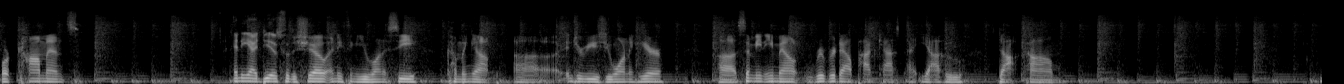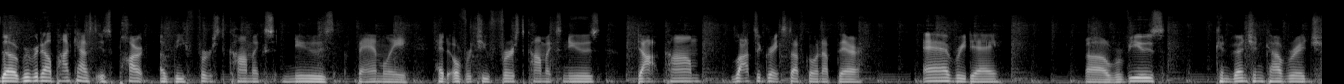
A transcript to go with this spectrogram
or comments, any ideas for the show, anything you want to see coming up, uh, interviews you want to hear. Uh, send me an email, riverdalepodcast at yahoo.com. The Riverdale podcast is part of the First Comics News family. Head over to firstcomicsnews.com. Lots of great stuff going up there every day. Uh, reviews, convention coverage,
